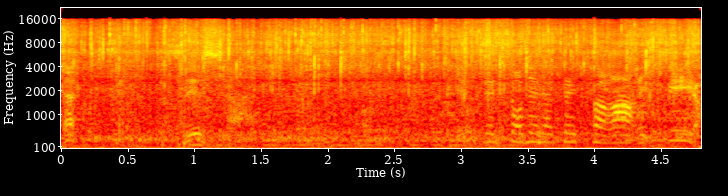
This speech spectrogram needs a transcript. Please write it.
C'est ça. Laisse tourner la tête, Farah. Respire.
